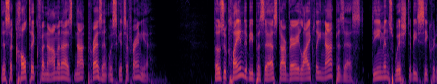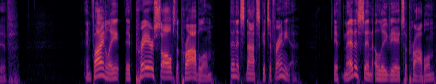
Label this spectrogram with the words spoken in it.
This occultic phenomena is not present with schizophrenia. Those who claim to be possessed are very likely not possessed. Demons wish to be secretive. And finally, if prayer solves the problem, then it's not schizophrenia. If medicine alleviates the problem,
